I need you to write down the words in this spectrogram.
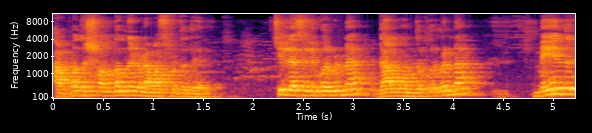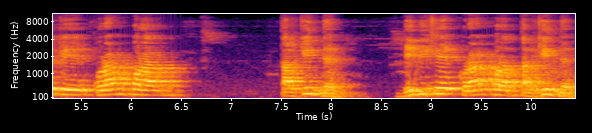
আপনাদের সন্তানদেরকে নামাজ পড়তে দেন। চিল্লাচিল্লি করবেন না, গাল বন্ধ করবেন না। মেয়েদেরকে কোরআন পড়ার তালকিন দেন, বিবিকে কোরআন পড়ার তালকিন দেন।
